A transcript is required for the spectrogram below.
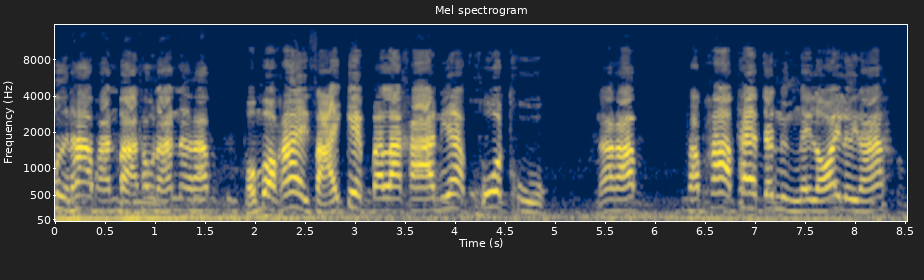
35,000บาทเท่านั้นนะครับ ผมบอกให้สายเก็บมาราคาเนี้ยโคตรถูกนะครับ สภาพแทบจะหนึ่งในร้อยเลยนะของ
